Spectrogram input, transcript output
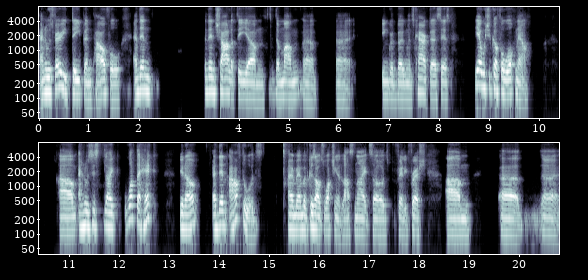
And it was very deep and powerful. And then and then Charlotte, the um the mum, uh, uh, Ingrid Bergman's character, says, "Yeah, we should go for a walk now." Um, and it was just like, what the heck, you know? And then afterwards, I remember because I was watching it last night, so it's fairly fresh. Um, uh, uh,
